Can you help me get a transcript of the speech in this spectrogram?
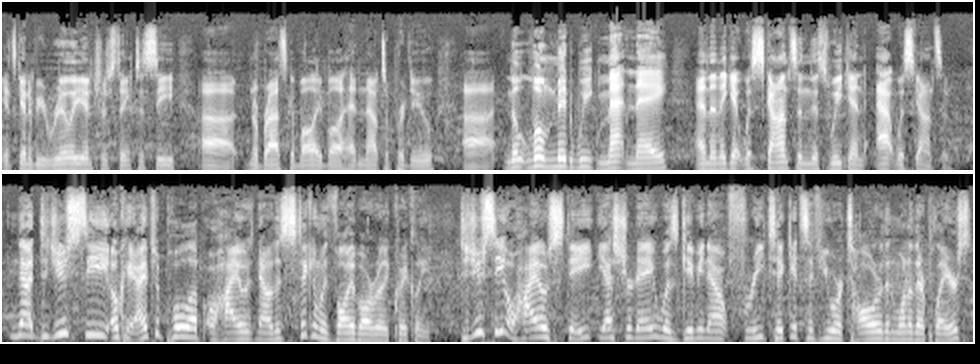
it's going to be really interesting to see uh, Nebraska volleyball heading out to Purdue. Uh, little midweek matinee, and then they get Wisconsin this weekend at Wisconsin. Now, did you see? Okay, I have to pull up Ohio. Now, this is sticking with volleyball really quickly. Did you see Ohio State yesterday was giving out free tickets if you were taller than one of their players?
